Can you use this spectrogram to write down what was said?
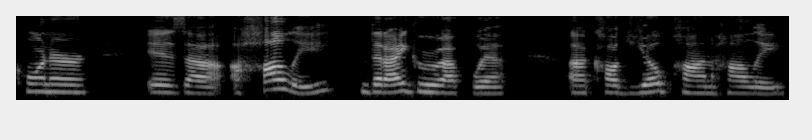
corner is a, a holly that I grew up with uh, called Yaupon holly.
